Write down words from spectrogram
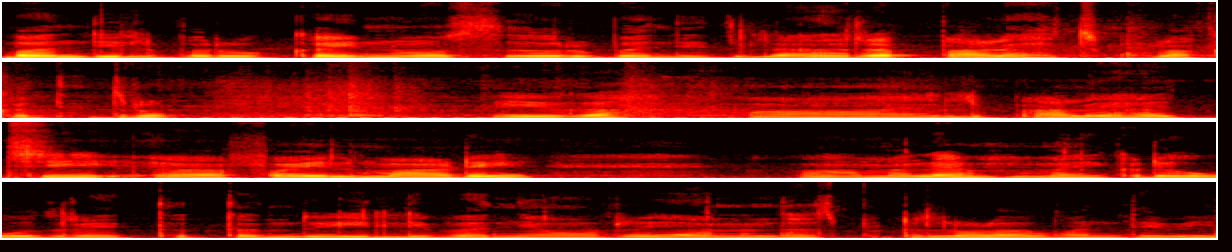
ಬಂದು ಇಲ್ಲಿ ಬರೋಕೆ ಇನ್ನೂ ಸರ್ ಬಂದಿದ್ದಿಲ್ಲ. ಅದರ ಪಾಳೆ ಹಚ್ಕೊಳಕತ್ತಿದ್ರು. ಈಗ ಇಲ್ಲಿ ಪಾಳೆ ಹಚ್ಚಿ ಫೈಲ್ ಮಾಡಿ, ಆಮೇಲೆ ಮನೆ ಕಡೆ ಹೋದ್ರಾಯ್ತು ತಂದು ಇಲ್ಲಿ ಬಂದೆ ನೋಡ್ರಿ. ಆನಂದ್ ಹಾಸ್ಪಿಟಲ್ ಒಳಗೆ ಬಂದೇವಿ.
